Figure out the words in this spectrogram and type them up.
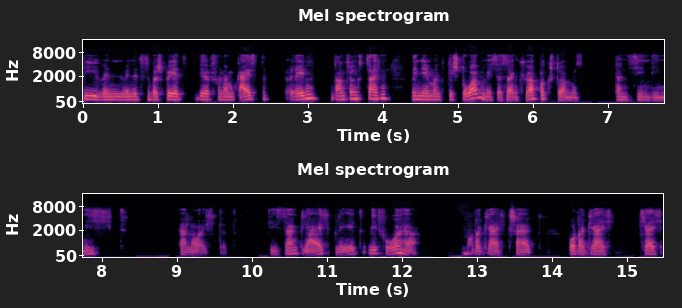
die, wenn, wenn jetzt zum Beispiel jetzt wir von einem Geist reden, in Anführungszeichen, wenn jemand gestorben ist, also ein Körper gestorben ist, dann sind die nicht erleuchtet. Die sind gleich blöd wie vorher oder gleich gescheit oder gleich, gleich,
